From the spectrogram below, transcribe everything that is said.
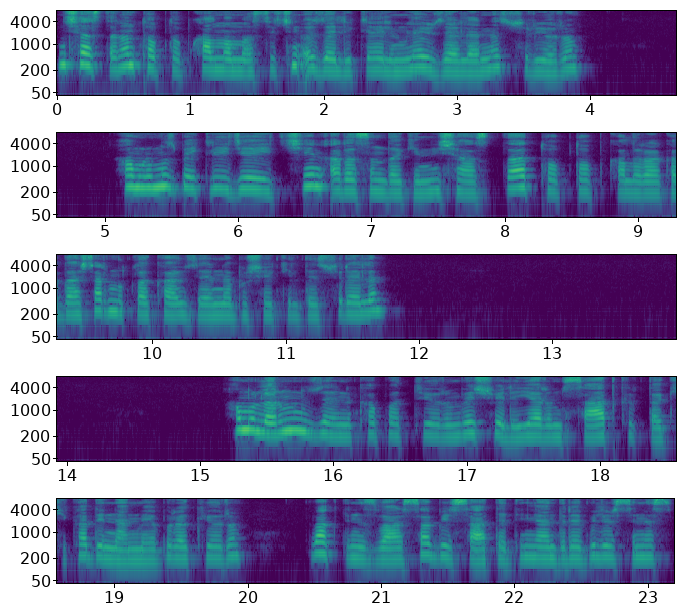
Nişastanın top top kalmaması için özellikle elimle üzerlerine sürüyorum. Hamurumuz bekleyeceği için arasındaki nişasta top top kalır arkadaşlar. Mutlaka üzerine bu şekilde sürelim. Hamurlarımın üzerini kapatıyorum ve şöyle yarım saat 40 dakika dinlenmeye bırakıyorum. Vaktiniz varsa bir saate dinlendirebilirsiniz.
